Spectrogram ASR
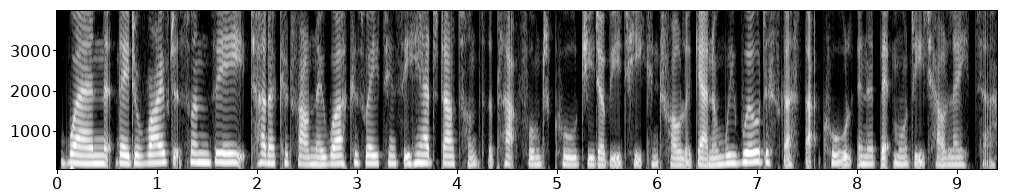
When they'd arrived at Swansea, Turner had found no workers waiting, so he headed out onto the platform to call GWT control again, and we will discuss that call in a bit more detail later.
